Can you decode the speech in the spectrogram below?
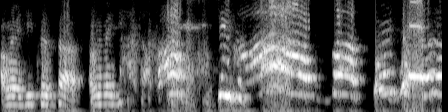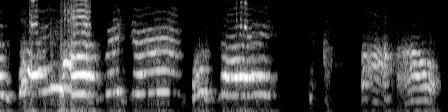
I'm gonna heat this up. I'm gonna heat. Oh, Jesus! Oh, fuck! Richard, I'm sorry. Fuck, Richard! I'm sorry. Ow!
